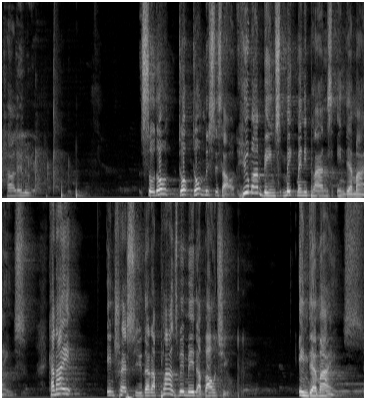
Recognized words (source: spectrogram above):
Hallelujah. So don't don't don't miss this out. Human beings make many plans in their minds. Can I interest you? There are plans being made about you in their minds.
